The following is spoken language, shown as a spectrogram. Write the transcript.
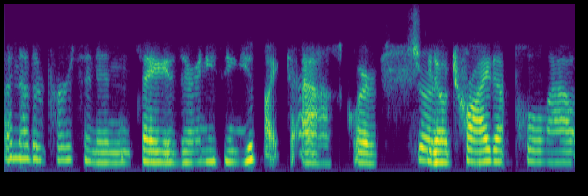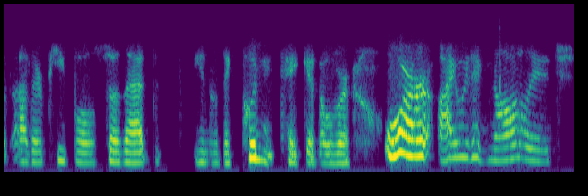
another person and say, "Is there anything you'd like to ask?" Or, Sure. you know, try to pull out other people so that you know they couldn't take it over. Or I would acknowledge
